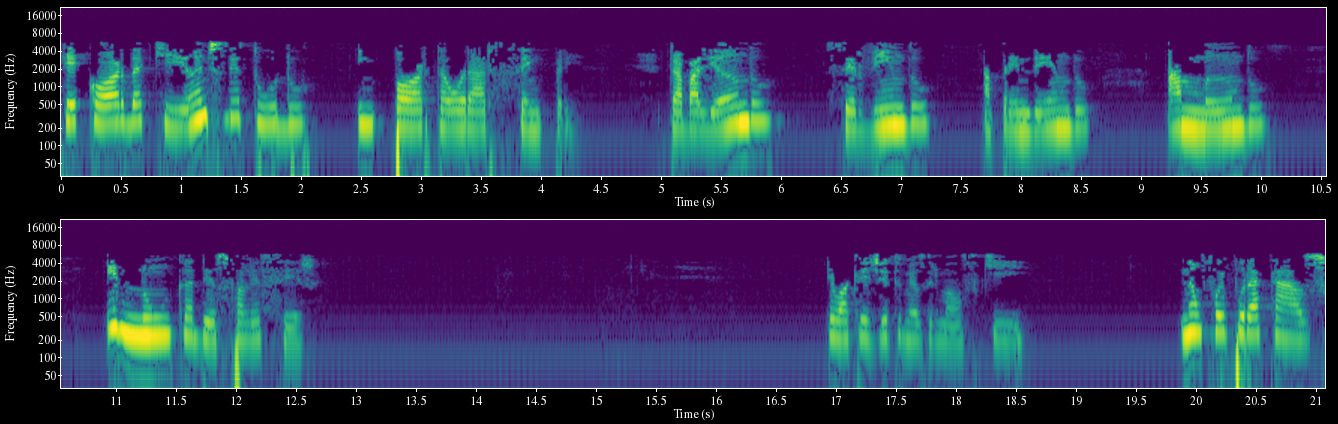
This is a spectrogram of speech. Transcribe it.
recorda que, antes de tudo, importa orar sempre, trabalhando, servindo, aprendendo, amando e nunca desfalecer. Eu acredito, meus irmãos, que não foi por acaso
